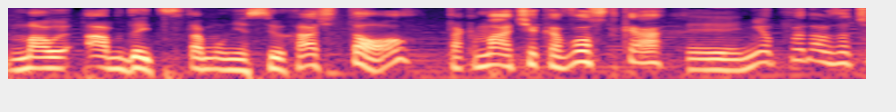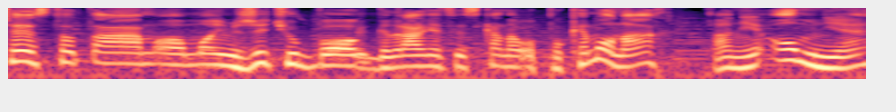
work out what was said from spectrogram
mały update, co tam u mnie słychać, to tak mała ciekawostka, yy, nie opowiadam za często tam o moim życiu, bo generalnie to jest kanał o Pokémonach, a nie o mnie.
